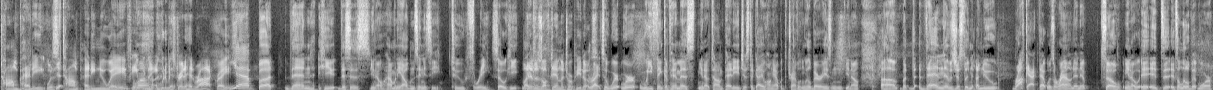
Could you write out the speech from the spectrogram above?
Tom Petty was Yeah. Tom Petty new wave. He, Well, would, he would have been straight ahead rock, right? Yeah, but then he. This is you know how many albums in is he? Two, three. So he like Yeah, this is off Damn the Torpedoes. Right. So we're we're we think of him as you know Tom Petty, just a guy who hung out with the Traveling Wilburys, and you know, uh, but th- then it was just a, a new rock act that was around, and it. So you know, it, it's it's a little bit more.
